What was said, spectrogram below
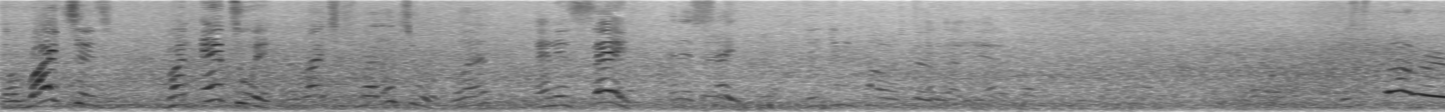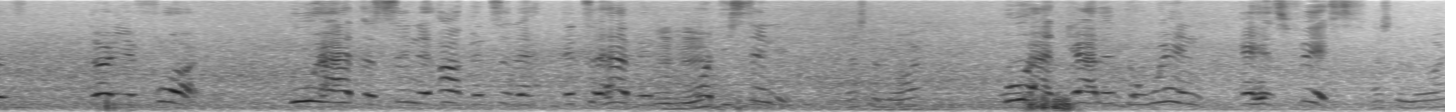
The righteous run into it The righteous run into it. Go ahead. and it's safe. And it's safe. Give, give me Proverbs 30. This Proverbs 30 and 4. Who had ascended up into the into heaven or descended? That's the Lord. Who had gathered the wind in his fist? That's the Lord.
